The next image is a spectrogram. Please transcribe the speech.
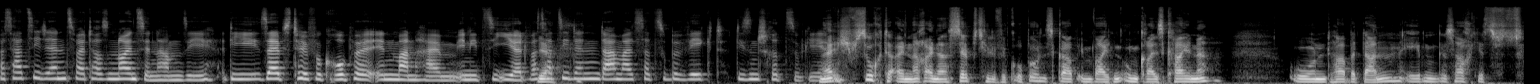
Was hat Sie denn 2019 haben Sie die Selbsthilfegruppe in Mannheim initiiert? Was ja. hat Sie denn damals dazu bewegt, diesen Schritt zu gehen? Na, ich suchte einen, nach einer Selbsthilfegruppe und es gab im weiten Umkreis keine und habe dann eben gesagt, jetzt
